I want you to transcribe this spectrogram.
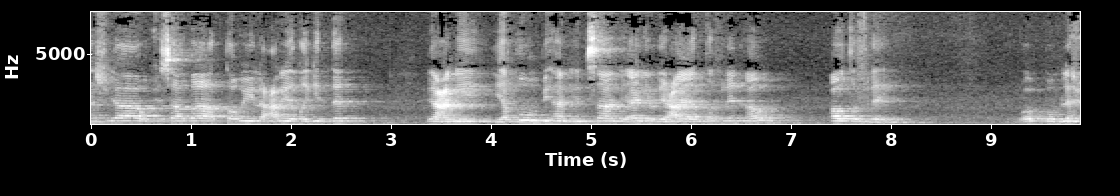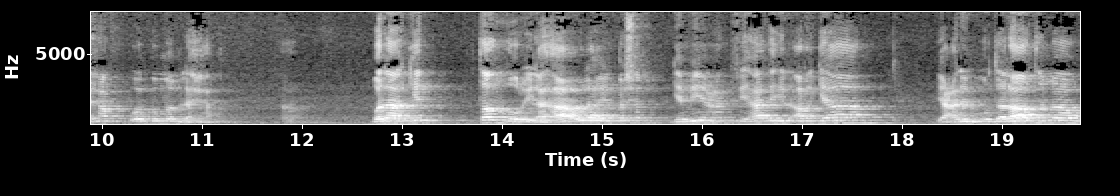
أشياء وحسابات طويلة عريضة جدا. يعني يقوم بها الإنسان لأجل رعاية طفل أو أو طفلين. وأب ملحق وأب ملحق ولكن تنظر إلى هؤلاء البشر جميعا في هذه الأرجاء يعني المتلاطمة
